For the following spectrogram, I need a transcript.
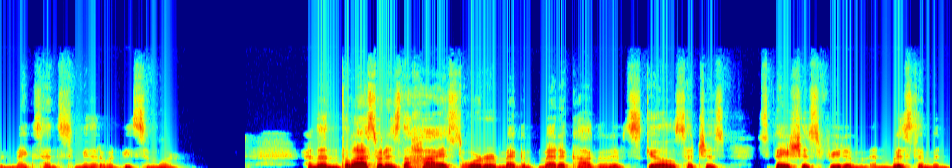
it makes sense to me that it would be similar. And then the last one is the highest order metacognitive skills such as spacious freedom and wisdom. And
